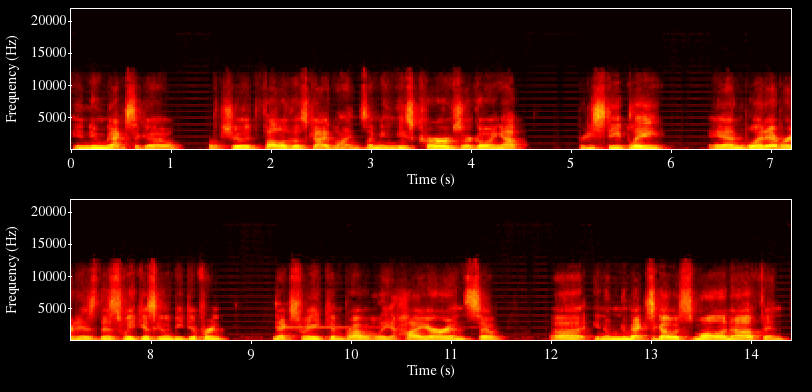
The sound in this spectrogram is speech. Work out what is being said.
in New Mexico should follow those guidelines. I mean, these curves are going up pretty steeply, and whatever it is this week is going to be different next week and probably higher. And so, uh, you know, New Mexico is small enough, and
